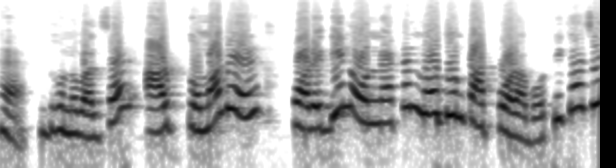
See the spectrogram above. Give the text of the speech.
হ্যাঁ ধন্যবাদ স্যার। আর তোমাদের পরের দিন অন্য একটা নতুন পাঠ পড়াবো ঠিক আছে?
